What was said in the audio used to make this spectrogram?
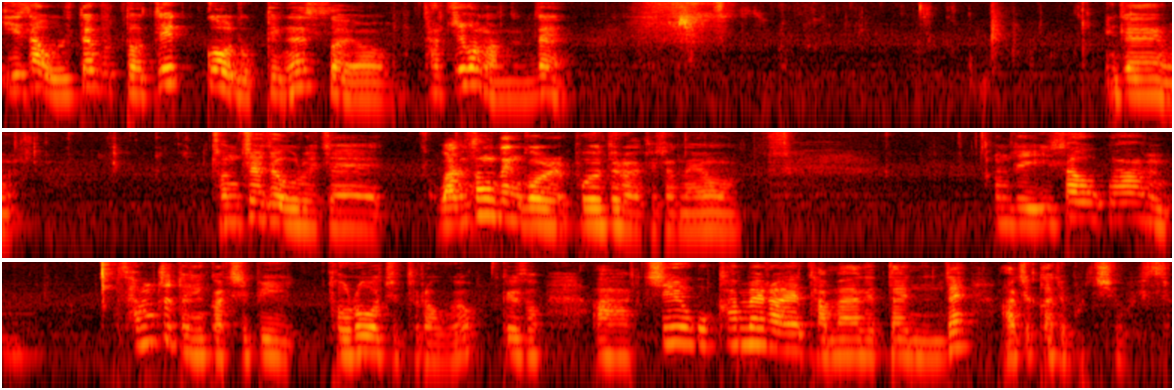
이사 올 때부터 찍고 놓긴 했어요. 다 찍어놨는데 이제 전체적으로 이제 완성된 걸 보여드려야 되잖아요. 근데 이사 오고 한 3주 되니까 집이 더러워지더라고요. 그래서 아 치우고 카메라에 담아야겠다 했는데 아직까지 못 치우고 있어요.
